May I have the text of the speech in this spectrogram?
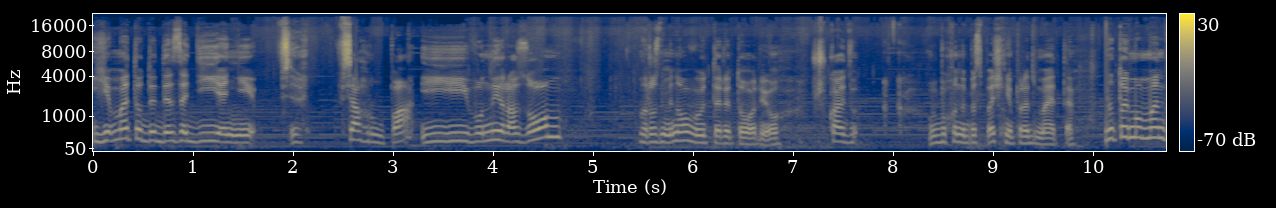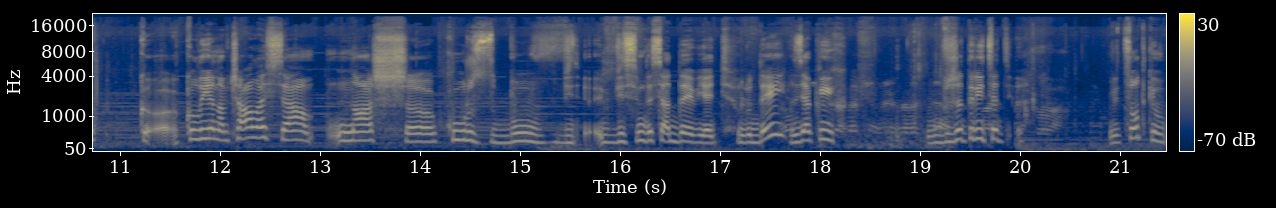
є методи, де задіяні вся, група, і вони разом розміновують територію, шукають вибухонебезпечні предмети. На той момент, коли я навчалася, наш е, курс був ві- 89 людей, з яких вже 30%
